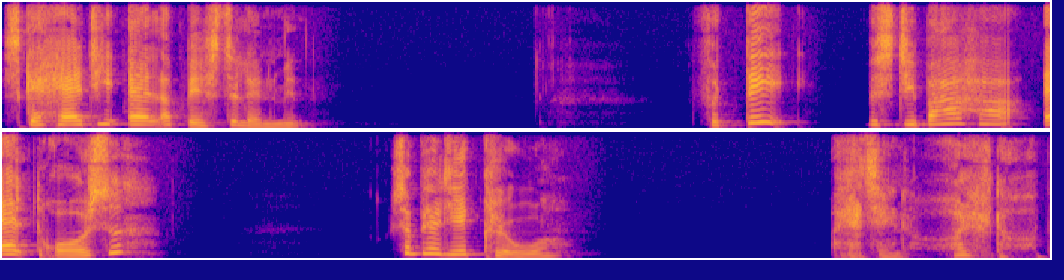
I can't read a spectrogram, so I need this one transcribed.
skal have de allerbedste landmænd. Fordi hvis de bare har alt rosset, så bliver de ikke klogere. Og jeg tænkte, hold da op.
